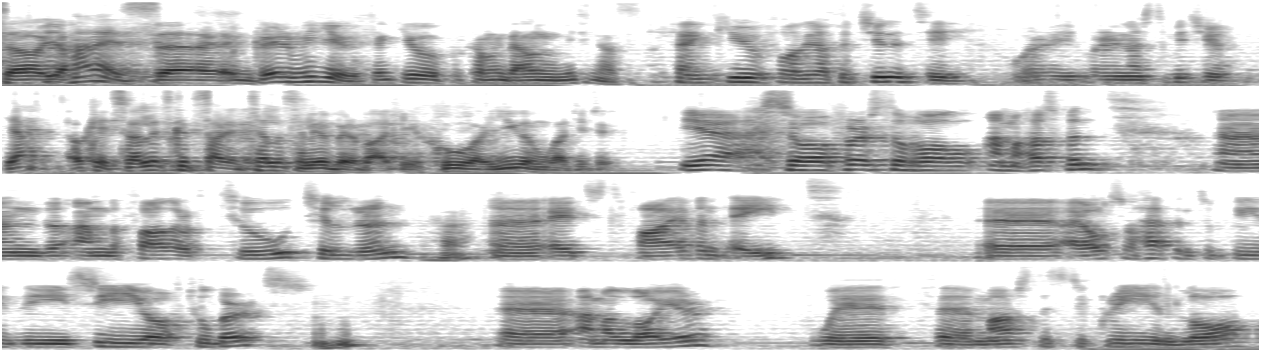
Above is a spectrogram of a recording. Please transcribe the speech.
So, Johannes, uh, great to meet you. Thank you for coming down and meeting us. Thank you for the opportunity. Very, very nice to meet you. Yeah, okay, so let's get started. Tell us a little bit about you. Who are you and what you do? Yeah, so first of all, I'm a husband and I'm the father of two children, uh, aged five and eight. Uh, I also happen to be the CEO of Two Birds. Uh, I'm a lawyer with a master's degree in law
